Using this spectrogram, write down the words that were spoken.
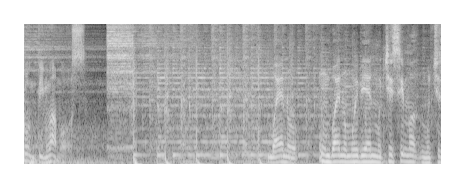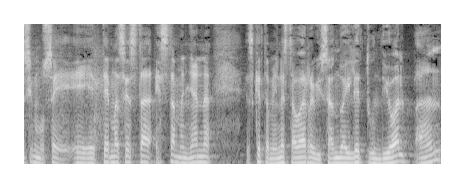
Continuamos. Bueno, bueno, muy bien, muchísimos, muchísimos eh, eh, temas esta, esta mañana. Es que también estaba revisando, ahí le tundió al pan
